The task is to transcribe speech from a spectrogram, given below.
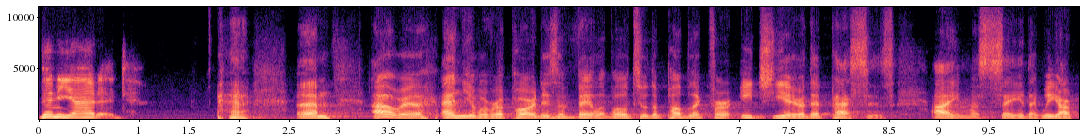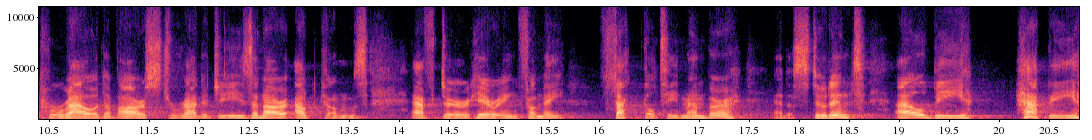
Then he added, um, Our annual report is available to the public for each year that passes. I must say that we are proud of our strategies and our outcomes. After hearing from a faculty member and a student, I'll be happy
